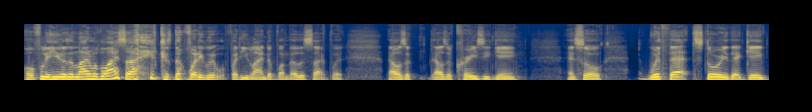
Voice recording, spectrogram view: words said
hopefully he doesn't line up on my side because nobody would. But he lined up on the other side. But that was a that was a crazy game. And so, with that story that gave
